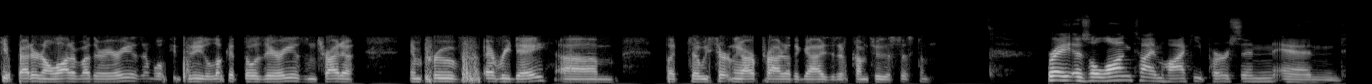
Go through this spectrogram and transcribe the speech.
get better in a lot of other areas, and we'll continue to look at those areas and try to improve every day. Um, but uh, we certainly are proud of the guys that have come through the system. Ray, as a longtime hockey person, and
